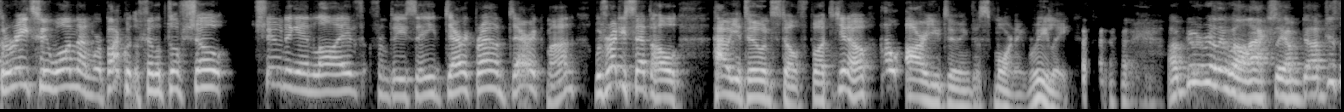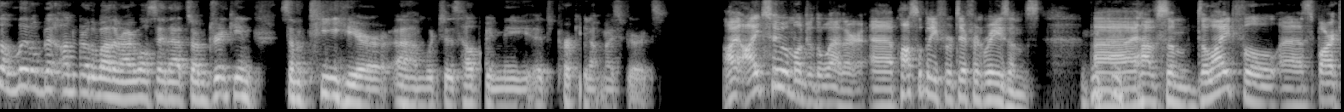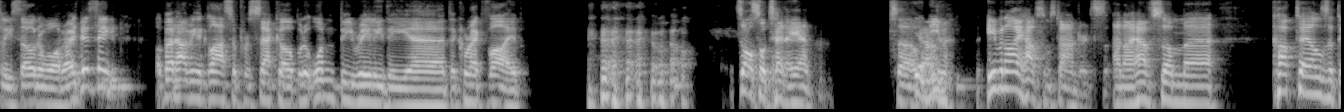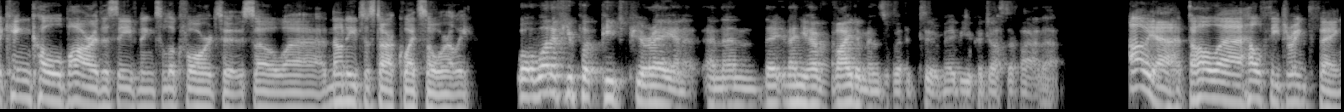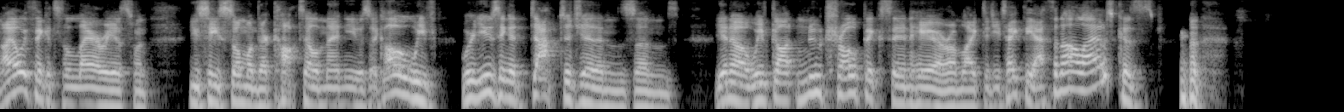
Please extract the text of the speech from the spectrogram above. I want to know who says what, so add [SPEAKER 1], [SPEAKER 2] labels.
[SPEAKER 1] Three, two, one, and we're back with the Philip Duff Show. Tuning in live from DC, Derek Brown. Derek, man, we've already said the whole "how you doing" stuff, but you know, how are you doing this morning? Really?
[SPEAKER 2] I'm doing really well, actually. I'm I'm just a little bit under the weather. I will say that. So I'm drinking some tea here, um, which is helping me. It's perking up my spirits.
[SPEAKER 1] I, I too am under the weather, uh, possibly for different reasons. Uh, I have some delightful uh, sparkly soda water. I did think about having a glass of prosecco, but it wouldn't be really the uh, the correct vibe. well, it's also 10 a.m. So yeah. even even I have some standards, and I have some uh, cocktails at the King Cole Bar this evening to look forward to. So uh, no need to start quite so early.
[SPEAKER 2] Well, what if you put peach puree in it, and then they, then you have vitamins with it too? Maybe you could justify that.
[SPEAKER 1] Oh yeah, the whole uh, healthy drink thing. I always think it's hilarious when you see someone their cocktail menu is like, "Oh, we've we're using adaptogens and you know we've got nootropics in here. I'm like did you take the ethanol out? Because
